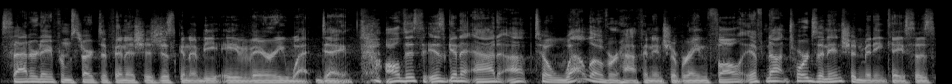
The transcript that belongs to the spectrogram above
Saturday from start to finish is just going to be a very wet day. All this is going to add up to well over half an inch of rainfall, if not towards an inch in many cases.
